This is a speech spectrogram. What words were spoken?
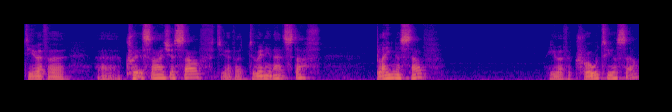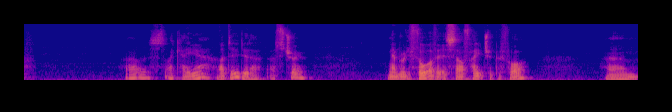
Do you ever uh, criticize yourself? Do you ever do any of that stuff? Blame yourself? Are you ever cruel to yourself? I was okay, yeah, I do do that. That's true. Never really thought of it as self hatred before. Um,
